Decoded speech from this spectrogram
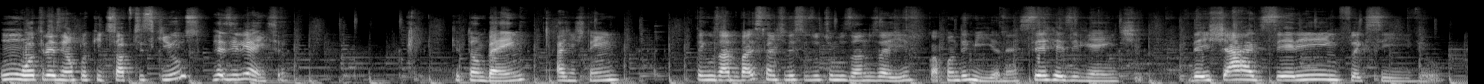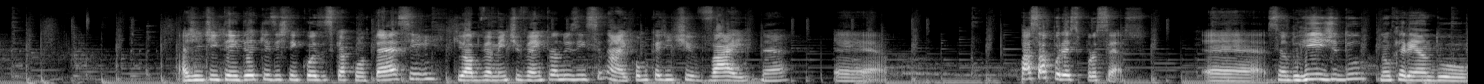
um outro exemplo aqui de soft skills, resiliência. Que também a gente tem tem usado bastante nesses últimos anos aí com a pandemia, né? Ser resiliente, deixar de ser inflexível. A gente entender que existem coisas que acontecem que obviamente vêm para nos ensinar e como que a gente vai, né, é, passar por esse processo, é, sendo rígido, não querendo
